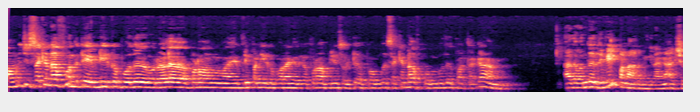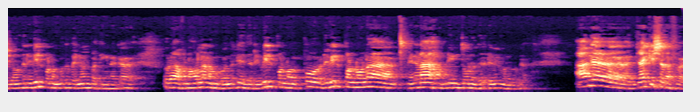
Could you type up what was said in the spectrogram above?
முடிஞ்சு செகண்ட் ஹாஃப் வந்துட்டு எப்படி இருக்க போகுது ஒரு வேளை படம் எப்படி பண்ணியிருக்க போகிறாங்க இதுக்கப்புறம் அப்படின்னு சொல்லிட்டு போகும்போது செகண்ட் ஹாஃப் போகும்போது பார்த்தாக்கா அதை வந்து ரிவீல் பண்ண ஆரம்பிக்கிறாங்க. ஆக்சுவலாக வந்து ரிவீல் பண்ணும்போது இப்போ என்னென்னு பார்த்தீங்கன்னாக்கா ஒரு ஹாஃப் அன் ஹவரில் நமக்கு வந்துட்டு இதை ரிவீல் பண்ணோம். இப்போது ரிவீல் பண்ணோன்னா என்னடா அப்படின்னு தோணுது ரிவீல் பண்ணும்போது. அங்கே ஜாக்கி ஷெரஃபை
